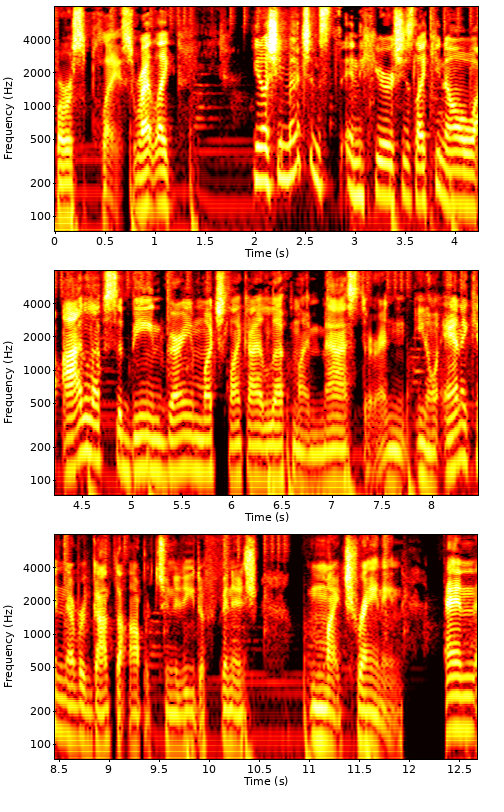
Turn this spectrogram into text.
first place, right? Like, you know, she mentions in here, she's like, you know, I left Sabine very much like I left my master. And, you know, Anakin never got the opportunity to finish my training. And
